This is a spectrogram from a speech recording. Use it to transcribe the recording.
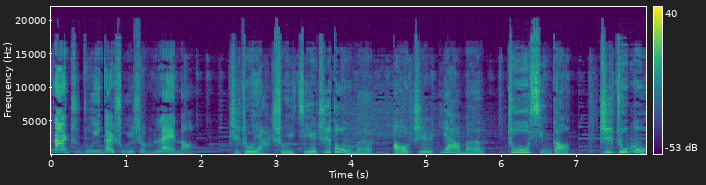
那蜘蛛应该属于什么类呢？蜘蛛呀，属于节肢动物门奥之亚门蛛形纲蜘蛛目。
